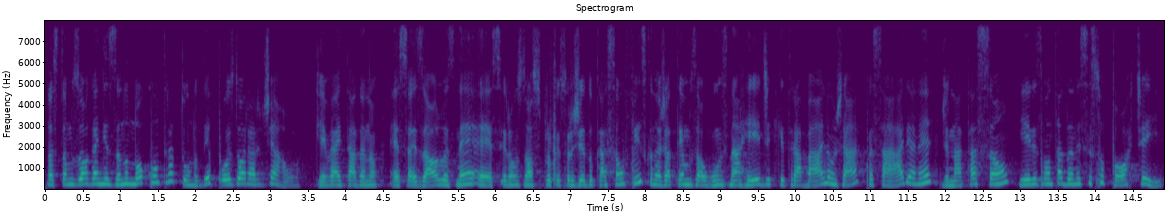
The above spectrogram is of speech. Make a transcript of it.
nós estamos organizando no contraturno, depois do horário de aula. Quem vai estar dando essas aulas, né, é, serão os nossos professores de educação física. Nós já temos alguns na rede que trabalham já com essa área, né, de natação, e eles vão estar dando esse suporte aí.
